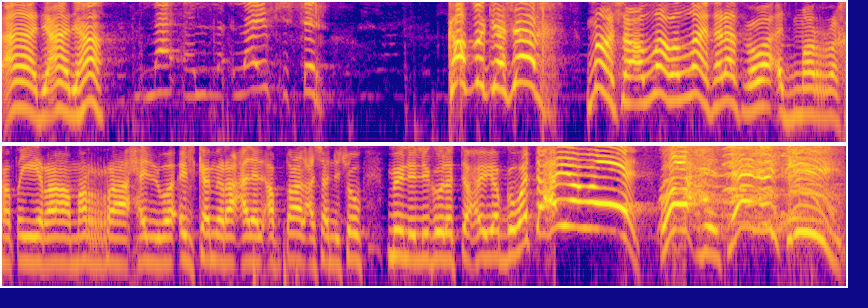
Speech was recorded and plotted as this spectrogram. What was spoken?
عادي عادي ها؟ السر. كفك يا شيخ! ما شاء الله والله ثلاث فوائد مرة خطيرة مرة حلوة. الكاميرا على الأبطال عشان نشوف مين اللي يقول التحية بقوة. التحية وين؟ واحد اثنين عشرين.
